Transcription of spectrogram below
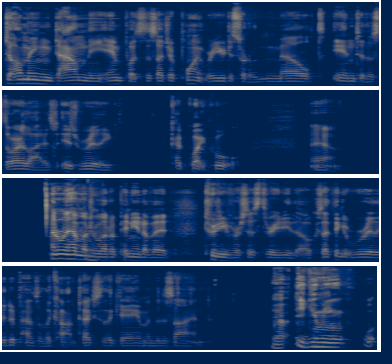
dumbing down the inputs to such a point where you just sort of melt into the storyline is, is really quite cool. Yeah. I don't really have much of an opinion of it 2D versus 3D though, because I think it really depends on the context of the game and the design. Yeah, you mean? Well,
